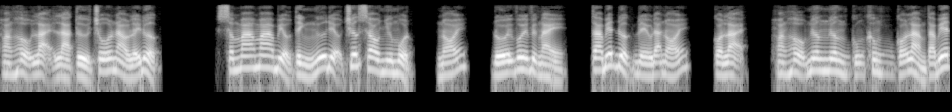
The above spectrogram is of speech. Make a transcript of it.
hoàng hậu lại là từ chỗ nào lấy được. Sầm ma ma biểu tình ngữ điệu trước sau như một, nói, đối với việc này, ta biết được đều đã nói, còn lại, hoàng hậu nương nương cũng không có làm ta biết.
